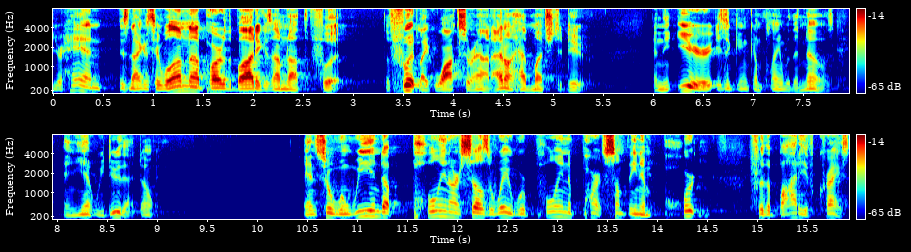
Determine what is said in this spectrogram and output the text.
your hand is not going to say, Well, I'm not part of the body because I'm not the foot. The foot like walks around. I don't have much to do. And the ear isn't going to complain with the nose. And yet we do that, don't we? And so when we end up pulling ourselves away, we're pulling apart something important for the body of Christ.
